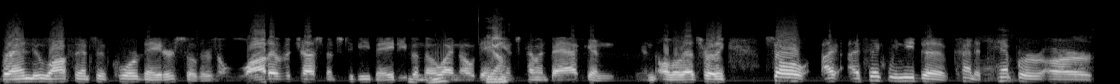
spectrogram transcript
brand new offensive coordinator, so there's a lot of adjustments to be made. Even though I know Yeah. Damien's coming back and and all of that sort of thing. So I, I think we need to kind of temper our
